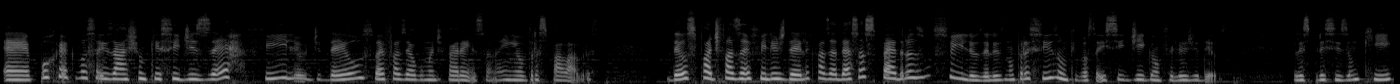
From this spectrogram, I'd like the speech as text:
é, por que, que vocês acham que se dizer filho de Deus vai fazer alguma diferença? Né? Em outras palavras, Deus pode fazer filhos dele, fazer dessas pedras uns filhos. Eles não precisam que vocês se digam filhos de Deus. Eles precisam que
